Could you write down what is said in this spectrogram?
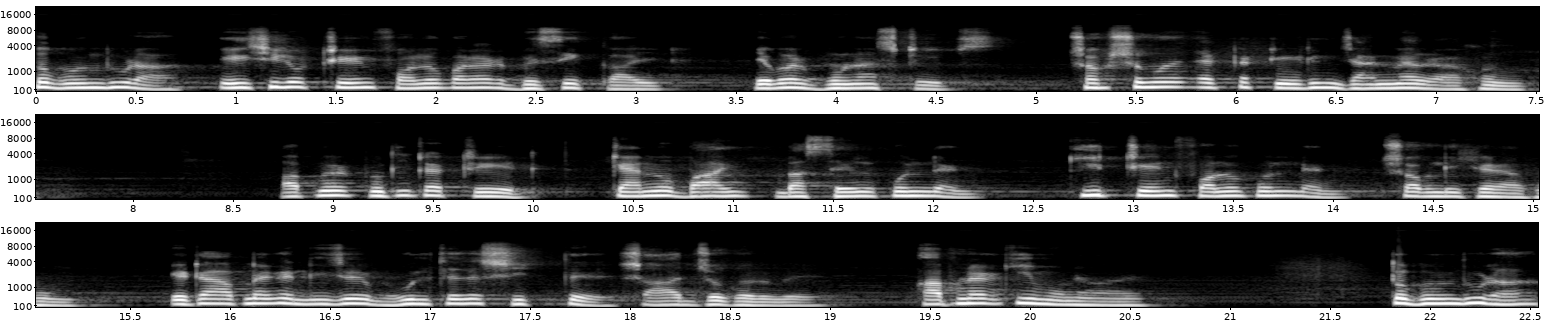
তো বন্ধুরা, এই ছিল ট্রেন ফলো করার বেসিক গাইড এবার বোনাস টিপস সবসময় একটা ট্রেডিং জার্নাল রাখুন। আপনার প্রতিটা ট্রেড কেন বাই বা সেল করলেন, কী ট্রেন্ড ফলো করলেন, সব লিখে রাখুন। এটা আপনাকে নিজের ভুল থেকে শিখতে সাহায্য করবে। আপনার কি মনে হয়? তো বন্ধুরা,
